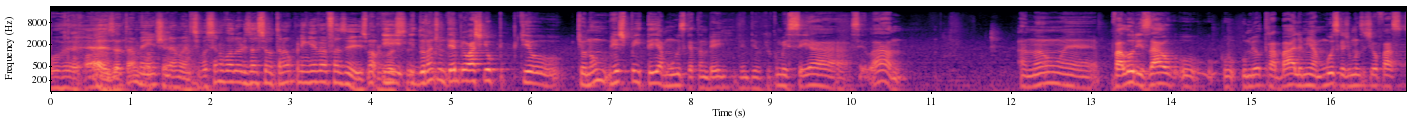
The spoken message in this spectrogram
Porra, é, exatamente, né, mano? Se você não valorizar seu trampo, ninguém vai fazer isso Não, por e, você. e durante um tempo eu acho que eu, que, eu, que eu não respeitei a música também, entendeu? Que eu comecei a, sei lá, a não é, valorizar o, o, o, meu trabalho, a minha música, as músicas que eu faço.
